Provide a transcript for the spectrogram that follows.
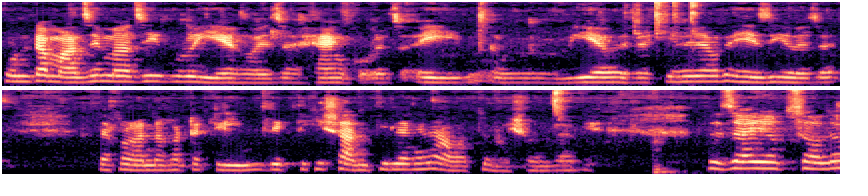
কোনটা মাঝে মাঝেই পুরো ইয়ে হয়ে যায় হ্যাং করে যায়। এই ইয়ে হয়ে যায়, কী হয়ে যায় হেজি হয়ে যায়। দেখো রান্নাঘরটা ক্লিন দেখতে কি শান্তি লাগে না? আমার তো ভীষণ লাগে। তো যাই হোক, চলো,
